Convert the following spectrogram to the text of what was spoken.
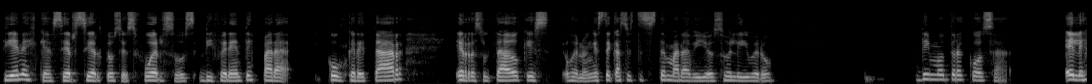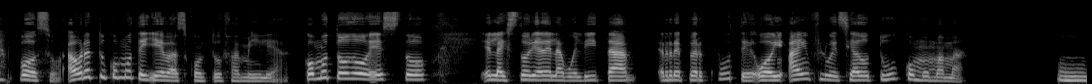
tienes que hacer ciertos esfuerzos diferentes para concretar el resultado que es, bueno, en este caso este es este maravilloso libro. Dime otra cosa, el esposo. Ahora tú cómo te llevas con tu familia? ¿Cómo todo esto, en la historia de la abuelita, repercute o ha influenciado tú como mamá? Mm.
